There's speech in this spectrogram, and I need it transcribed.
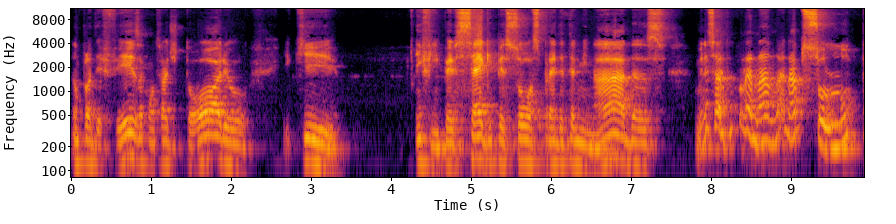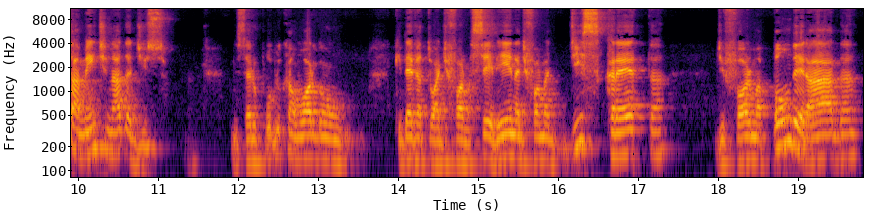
ampla defesa, contraditório, e que, enfim, persegue pessoas pré-determinadas. O Ministério Público não é, nada, não é absolutamente nada disso. O Ministério Público é um órgão que deve atuar de forma serena, de forma discreta, de forma ponderada,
